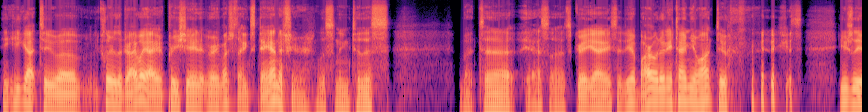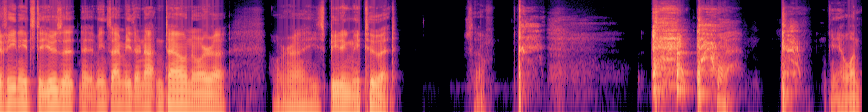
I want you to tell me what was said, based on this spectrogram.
he he got to uh, clear the driveway. I appreciate it very much. Thanks, Dan, if you're listening to this. But uh, yeah, so that's great. Yeah, he said, "Yeah, borrow it anytime you want to." usually, if he needs to use it, it means I'm either not in town or uh, or uh, he's beating me to it. So. yeah, one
